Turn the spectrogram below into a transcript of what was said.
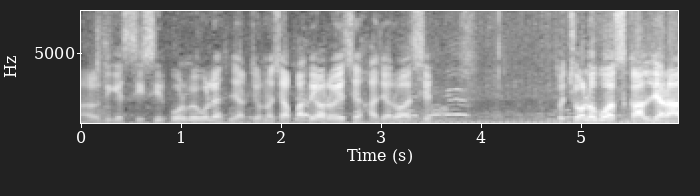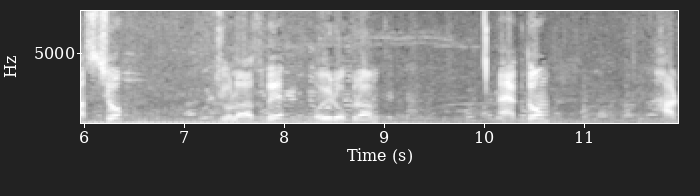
আর ওদিকে শিশির পড়বে বলে, যার জন্য চাপা দেওয়া রয়েছে, হাজারও আছে। তো চলো বস কাল যারা আসছো, চলে আসবে হৈরগ্রাম। একদম হাট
